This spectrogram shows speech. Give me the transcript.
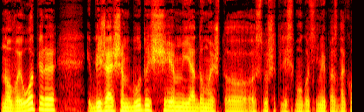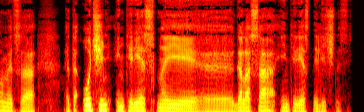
новой оперы, и в ближайшем будущем, я думаю, что слушатели смогут с ними познакомиться. Это очень интересные голоса, интересные личности.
